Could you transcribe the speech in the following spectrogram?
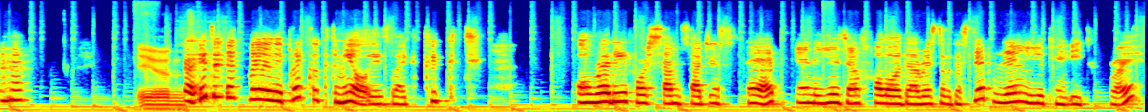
Mm-hmm. and Uh, it's it, wait, wait, wait. Pre-cooked meal is like cooked already for some such a step, and you just follow the rest of the step. Then you can eat, right?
